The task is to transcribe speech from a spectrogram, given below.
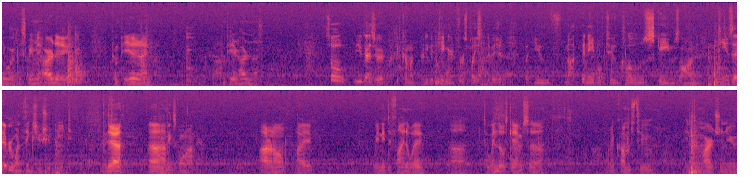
they worked extremely hard. They competed and I competed hard enough. So you guys are become a pretty good team. You're in first place in the division, but you've not been able to close games on teams that everyone thinks you should beat. Yeah. What do you Um, think's going on there? I don't know. I we need to find a way uh, to win those games uh, when it comes to into March, and you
